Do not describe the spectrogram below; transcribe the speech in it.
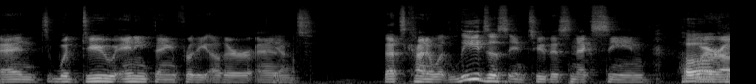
and would do anything for the other and Yeah. that's kind of what leads us into this next scene where uh,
